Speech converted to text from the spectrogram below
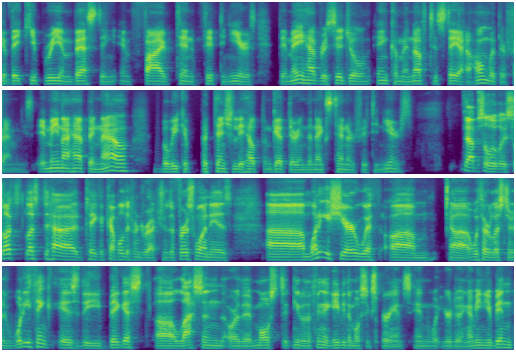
if they keep reinvesting in 5 10 15 years they may have residual income enough to stay at home with their families it may not happen now but we could potentially help them get there in the next 10 or 15 years Absolutely. So let's let's uh, take a couple different directions. The first one is, um, why don't you share with um, uh, with our listeners what do you think is the biggest uh, lesson or the most you know the thing that gave you the most experience in what you're doing? I mean, you've been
